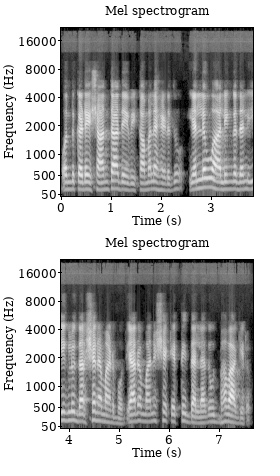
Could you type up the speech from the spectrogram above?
ಒಂದು ಕಡೆ ಶಾಂತಾದೇವಿ, ಕಮಲ ಹಿಡಿದು, ಎಲ್ಲವೂ ಆ ಲಿಂಗದಲ್ಲಿ ಈಗಲೂ ದರ್ಶನ ಮಾಡ್ಬೋದು. ಯಾರೋ ಮನುಷ್ಯ ಕೆತ್ತಿದ್ದಲ್ಲ, ಅದು ಉದ್ಭವ ಆಗಿರೋದು.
